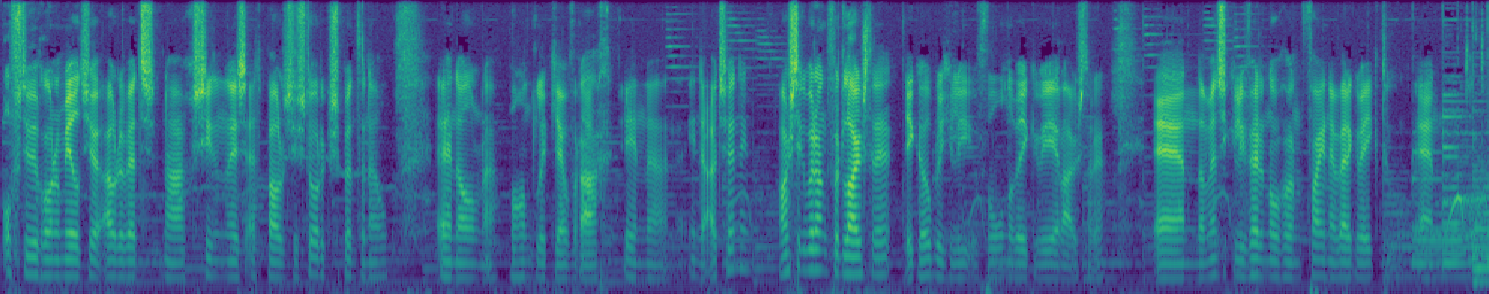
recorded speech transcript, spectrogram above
Of stuur gewoon een mailtje ouderwets naar geschiedenis.paulushistoricus.nl En dan behandel ik jouw vraag in, in de uitzending. Hartstikke bedankt voor het luisteren. Ik hoop dat jullie volgende week weer luisteren. En dan wens ik jullie verder nog een fijne werkweek toe. En tot de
